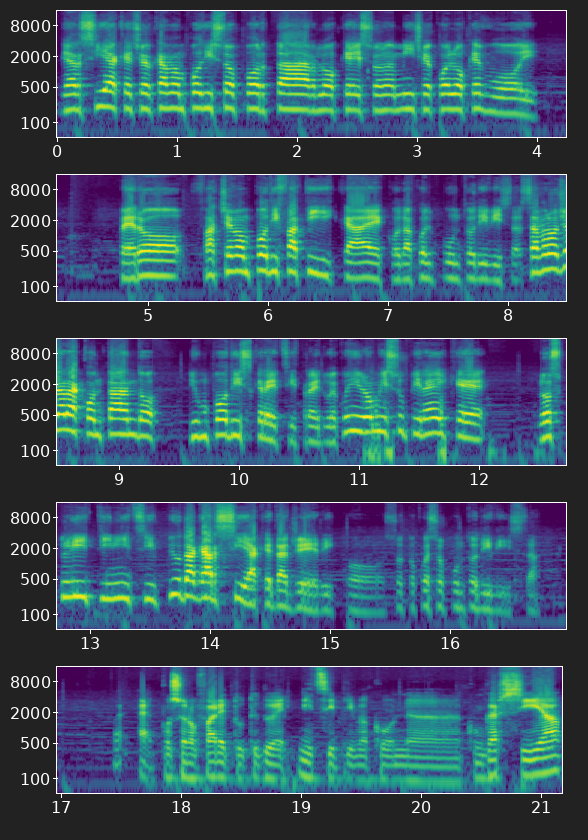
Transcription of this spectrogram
Garcia che cercava un po' di sopportarlo, che sono amici e quello che vuoi, però faceva un po' di fatica, ecco, da quel punto di vista. Stavano già raccontando di un po' di screzi tra i due, quindi non mi stupirei che lo split inizi più da Garcia che da Jericho, sotto questo punto di vista. Eh, possono fare tutti e due inizi prima con, uh, con Garcia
